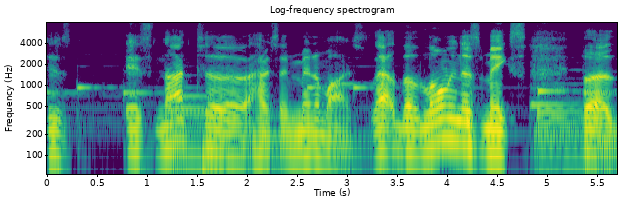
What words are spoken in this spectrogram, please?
is is not to how to say minimize. That the loneliness makes the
